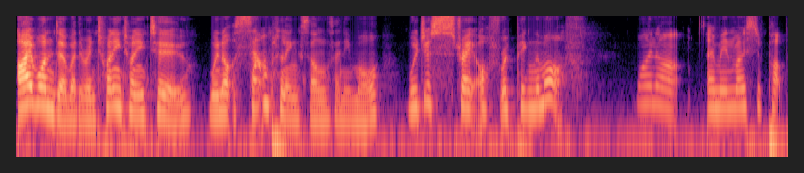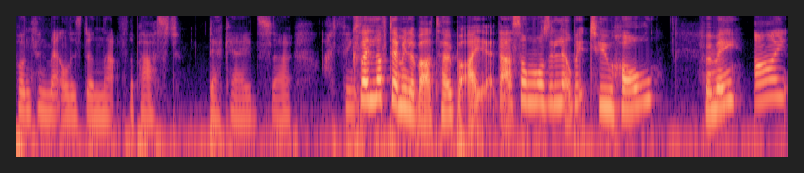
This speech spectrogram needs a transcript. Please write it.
I wonder whether in 2022 we're not sampling songs anymore. We're just straight off ripping them off. Why not? I mean, most of pop punk and metal has done that for the past decades. So I think Because I love Demi Lovato, but I, that song was a little bit too Hole for me. I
